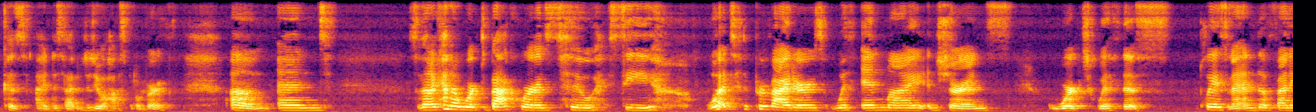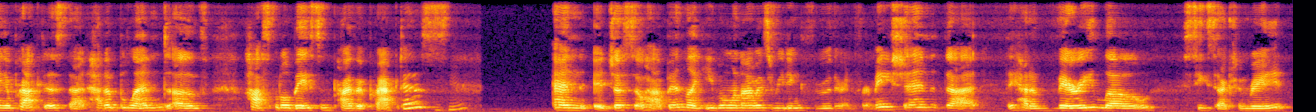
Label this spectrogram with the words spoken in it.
because I decided to do a hospital birth, um, and so then I kind of worked backwards to see what providers within my insurance worked with this place. And I ended up finding a practice that had a blend of hospital based and private practice. Mm-hmm. And it just so happened, like, even when I was reading through their information, that they had a very low C section rate.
